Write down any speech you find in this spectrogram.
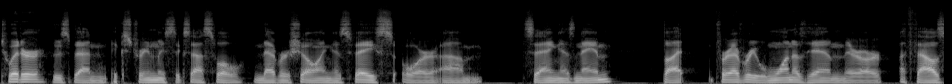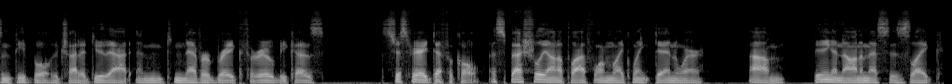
twitter who's been extremely successful never showing his face or um, saying his name. But for every one of him there are a thousand people who try to do that and never break through because it's just very difficult especially on a platform like linkedin where um, being anonymous is like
